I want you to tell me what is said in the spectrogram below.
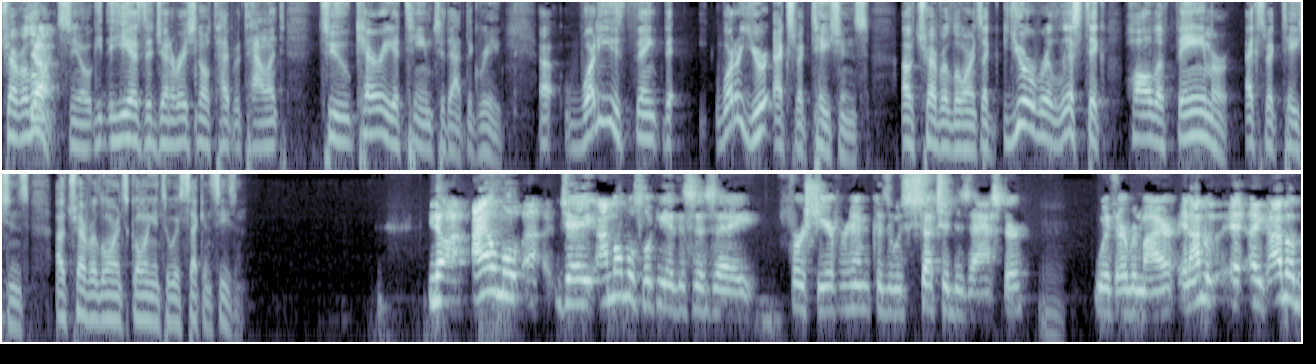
Trevor Lawrence. Yeah. You know, he, he has the generational type of talent to carry a team to that degree. Uh, what do you think that? What are your expectations of Trevor Lawrence? Like your realistic Hall of Famer expectations of Trevor Lawrence going into his second season? You know, I, I almost uh, Jay, I'm almost looking at this as a first year for him because it was such a disaster with Urban Meyer, and I'm like I'm a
